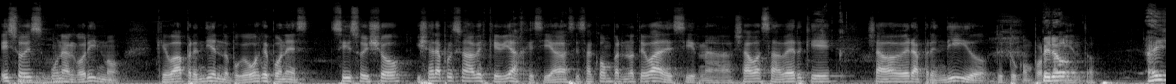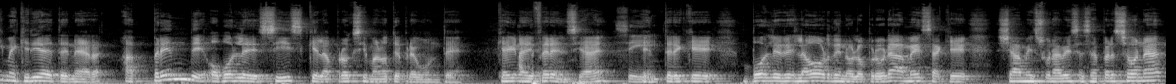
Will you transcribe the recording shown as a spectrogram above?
Eso es un algoritmo que va aprendiendo, porque vos le pones, sí soy yo, y ya la próxima vez que viajes y hagas esa compra no te va a decir nada, ya vas a ver que ya va a haber aprendido de tu comportamiento. Pero ahí me quería detener, ¿aprende o vos le decís que la próxima no te pregunte? Que hay una diferencia ¿eh? entre que vos le des la orden o lo programes a que llames una vez a esa persona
